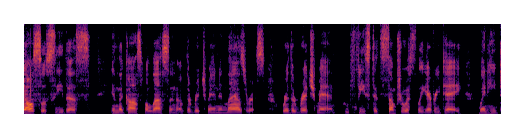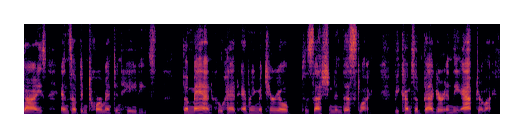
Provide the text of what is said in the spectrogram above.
also see this in the gospel lesson of the rich man and Lazarus, where the rich man, who feasted sumptuously every day, when he dies, ends up in torment in Hades. The man who had every material possession in this life becomes a beggar in the afterlife,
